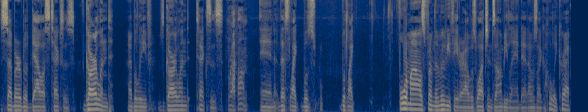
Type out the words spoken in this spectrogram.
suburb of Dallas, Texas. Garland, I believe, it was Garland, Texas, Rock on. and that's like was with like four miles from the movie theater I was watching Zombieland at. I was like, holy crap!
